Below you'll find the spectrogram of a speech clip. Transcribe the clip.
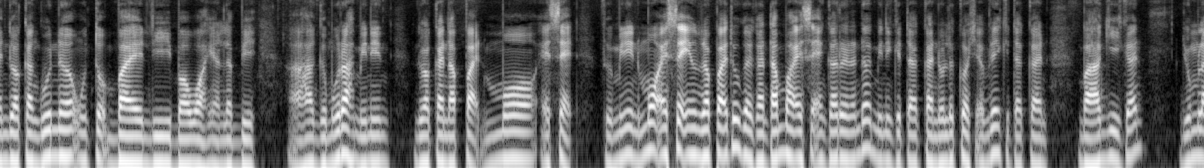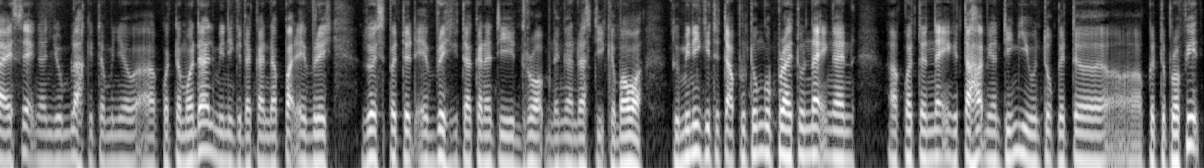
and dia akan guna untuk buy di bawah yang lebih uh, harga murah meaning dia akan dapat more asset. So meaning more asset yang dapat tu akan tambah asset yang current anda meaning kita akan dollar cost average kita akan bahagikan jumlah aset dengan jumlah kita punya uh, kuota modal meaning kita akan dapat average so expected average kita akan nanti drop dengan drastik ke bawah. Tu meaning kita tak perlu tunggu price tu naik dengan uh, kuota naik ke tahap yang tinggi untuk kita uh, kita profit.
